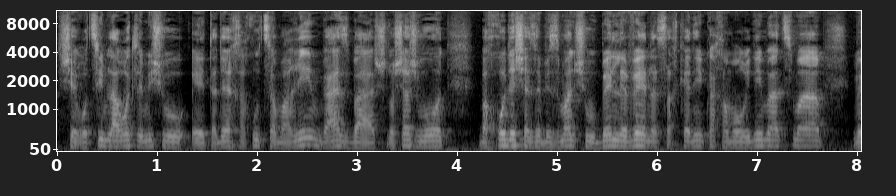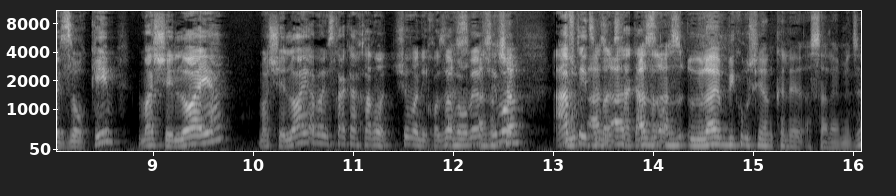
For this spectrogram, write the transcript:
שרוצים להראות למישהו אה, את הדרך החוצה מרים, ואז בשלושה שבועות, בחודש הזה, בזמן שהוא בין לבין, השחקנים ככה מורידים מעצמם וזורקים, מה שלא היה, מה שלא היה במשחק האחרון. שוב, אני חוזר ואומר, אז שמעון, אהבתי את זה במשחק האחרון. אז אולי ביקור שיאנקל'ה עשה להם את זה.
